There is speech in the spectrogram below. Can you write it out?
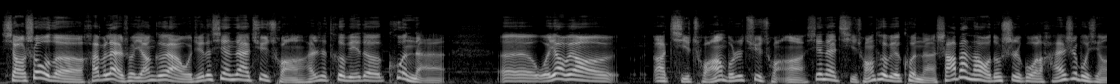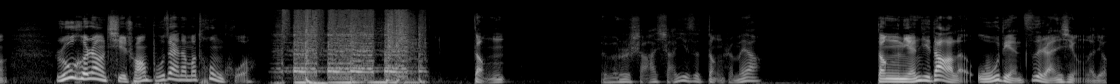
小瘦子还不赖说杨哥啊我觉得现在去闯还是特别的困难。呃我要不要啊起床？不是去闯啊现在起床特别困难啥办法我都试过了还是不行。如何让起床不再那么痛苦？等，不是啥啥意思？等什么呀？等年纪大了，五点自然醒了就。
